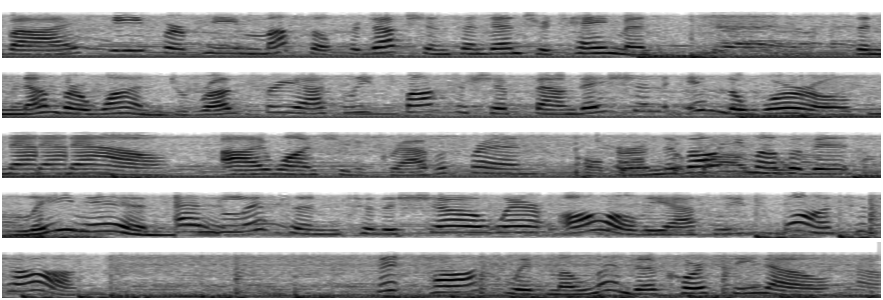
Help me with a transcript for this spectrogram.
You by P4P Muscle Productions and Entertainment, the number one drug-free athlete sponsorship foundation in the world. Now, I want you to grab a friend, turn the volume up a bit, lean in, and listen to the show where all the athletes want to talk. Fit Talk with Melinda Corsino.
